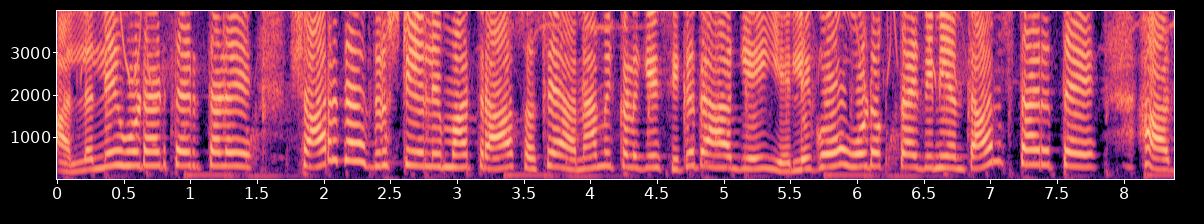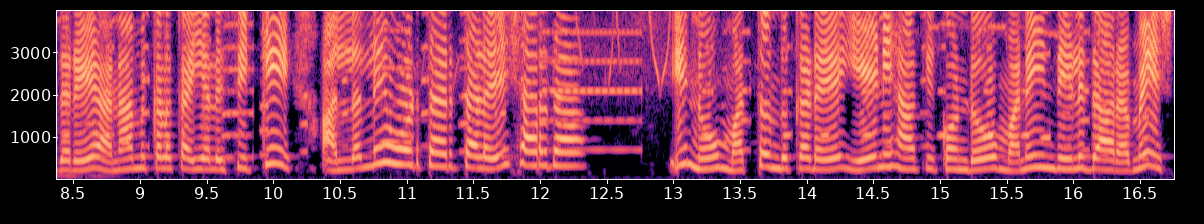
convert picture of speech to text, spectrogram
ಅಲ್ಲಲ್ಲೇ ಓಡಾಡ್ತಾ ಇರ್ತಾಳೆ. ಶಾರದಳ ದೃಷ್ಟಿಯಲ್ಲಿ ಮಾತ್ರ ಸೊಸೆ ಅನಾಮಿಕಳಿಗೆ ಸಿಗದ ಹಾಗೆ ಎಲ್ಲಿಗೋ ಓಡೋಗ್ತಾ ಇದ್ದೀನಿ ಅಂತ ಅನಿಸ್ತಾ ಇರುತ್ತೆ. ಆದರೆ ಅನಾಮಿಕಳ ಕೈಯಲ್ಲಿ ಸಿಕ್ಕಿ ಅಲ್ಲಲ್ಲೇ ಓಡ್ತಾ ಇರ್ತಾಳೆ ಶಾರದಾ. ಇನ್ನು ಮತ್ತೊಂದು ಕಡೆ ಏಣಿ ಹಾಕಿಕೊಂಡು ಮನೆಯಿಂದ ಇಳಿದ ರಮೇಶ್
